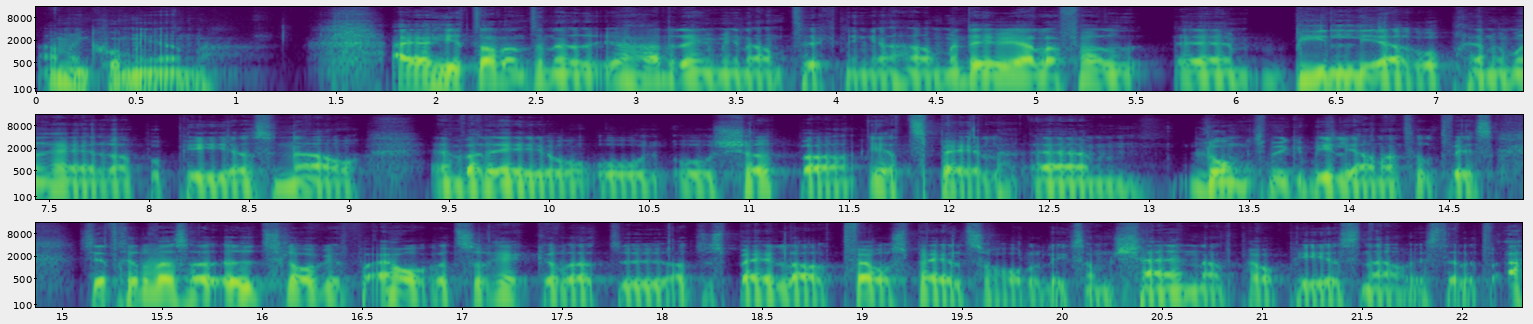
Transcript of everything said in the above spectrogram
Ja men kom igen. Nej, jag hittar det inte nu. Jag hade det i mina anteckningar här. Men det är i alla fall eh, billigare att prenumerera på PS Now än vad det är att, att, att köpa ett spel. Eh, långt mycket billigare naturligtvis. Så jag tror det var så här, utslaget på året så räcker det att du, att du spelar två spel så har du liksom tjänat på PS Now istället för... Ah,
